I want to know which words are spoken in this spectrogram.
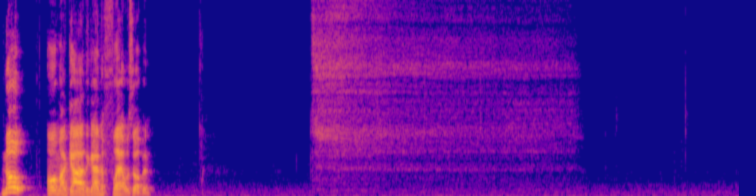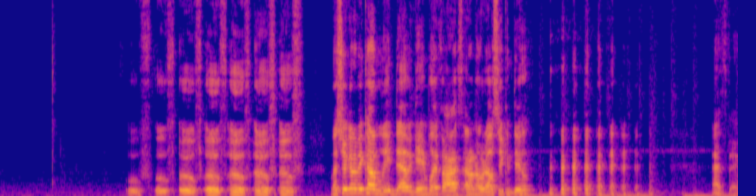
No! Oh my god, the guy in the flat was open. Oof, oof, oof, oof, oof, oof, oof. Unless you're gonna become lead dev at Gameplay Fox, I don't know what else you can do. That's fair.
